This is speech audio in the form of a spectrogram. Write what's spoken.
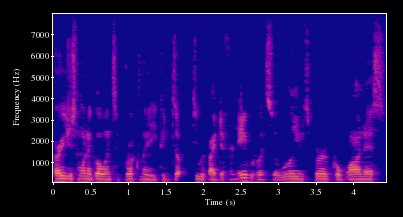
or you just want to go into Brooklyn. You could do it by different neighborhoods. So Williamsburg, Gowanus,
